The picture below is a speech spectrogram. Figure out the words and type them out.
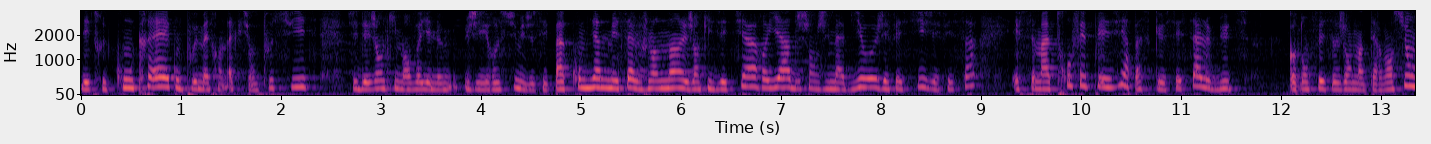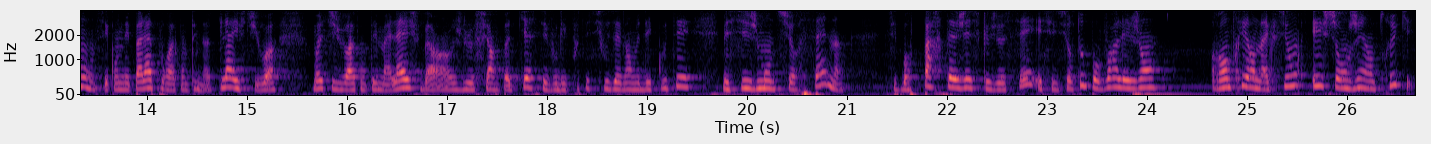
des trucs concrets qu'on pouvait mettre en action tout de suite. J'ai des gens qui m'envoyaient le... J'ai reçu, mais je sais pas combien de messages le lendemain, les gens qui disaient, tiens, regarde, j'ai changé ma bio, j'ai fait ci, j'ai fait ça. Et ça m'a trop fait plaisir parce que c'est ça le but quand on fait ce genre d'intervention, c'est qu'on n'est pas là pour raconter notre life, tu vois. Moi, si je veux raconter ma life, ben, je le fais en podcast et vous l'écoutez si vous avez envie d'écouter. Mais si je monte sur scène, c'est pour partager ce que je sais et c'est surtout pour voir les gens rentrer en action, échanger un truc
